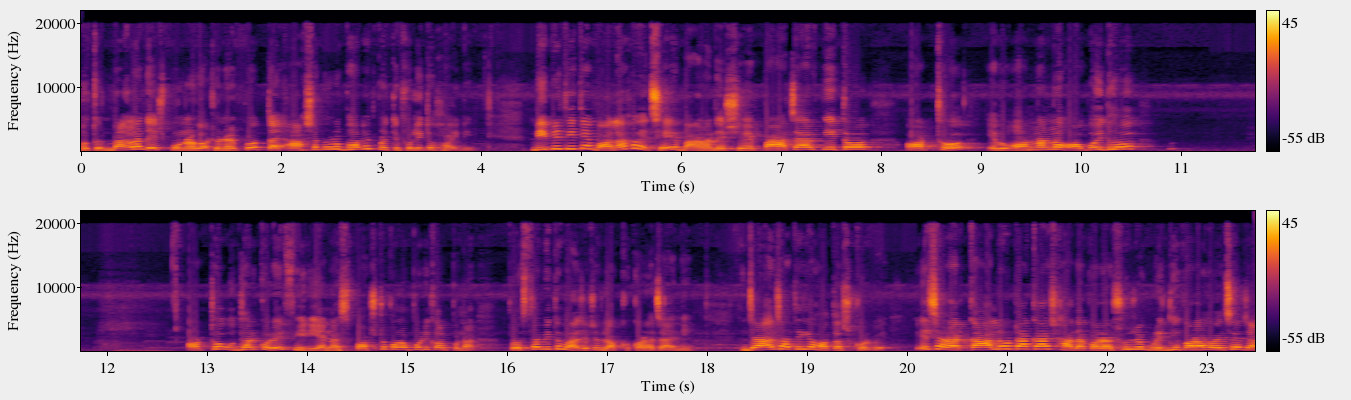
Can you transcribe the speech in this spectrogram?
নতুন বাংলাদেশ পুনর্গঠনের প্রত্যয় আশানুরূপভাবে প্রতিফলিত হয়নি। বিবৃতিতে বলা হয়েছে, বাংলাদেশে পাচারকৃত অর্থ এবং অন্যান্য অবৈধ অর্থ উদ্ধার করে ফিরিয়ে আনার স্পষ্ট কোনো পরিকল্পনা প্রস্তাবিত বাজেটে লক্ষ্য করা যায়নি। যা জাতিকে হতাশ করবে। এছাড়া কালো টাকা সাদা করার সুযোগ বৃদ্ধি করা হয়েছে যা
